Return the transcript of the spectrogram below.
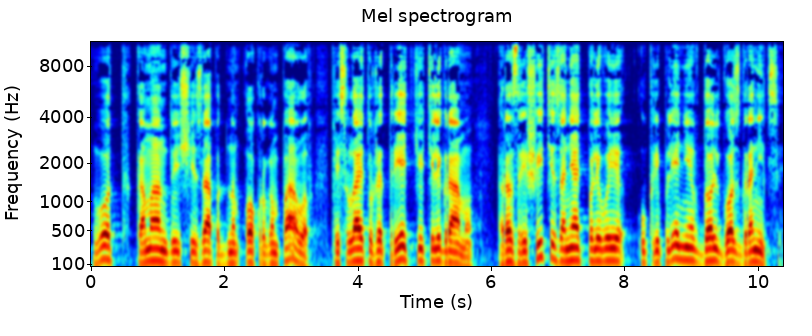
Вот командующий Западным округом Павлов присылает уже третью телеграмму. Разрешите занять полевые укрепления вдоль госграницы.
